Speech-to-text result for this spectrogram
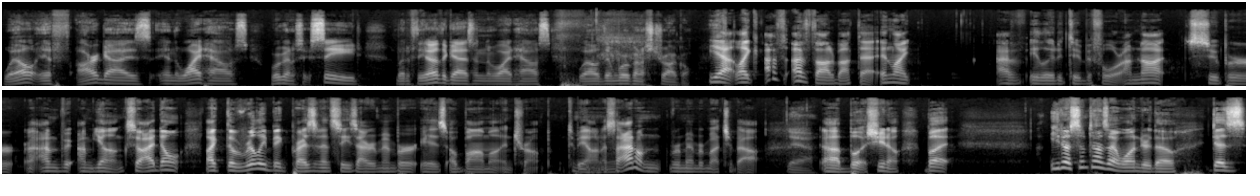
well, if our guys in the White House, we're going to succeed, but if the other guys in the White House, well, then we're going to struggle. Yeah. Like I've I've thought about that, and like I've alluded to before. I'm not super. I'm I'm young, so I don't like the really big presidencies. I remember is Obama and Trump. To be honest, I don't remember much about Yeah. uh, Bush. You know, but you know, sometimes I wonder though, does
